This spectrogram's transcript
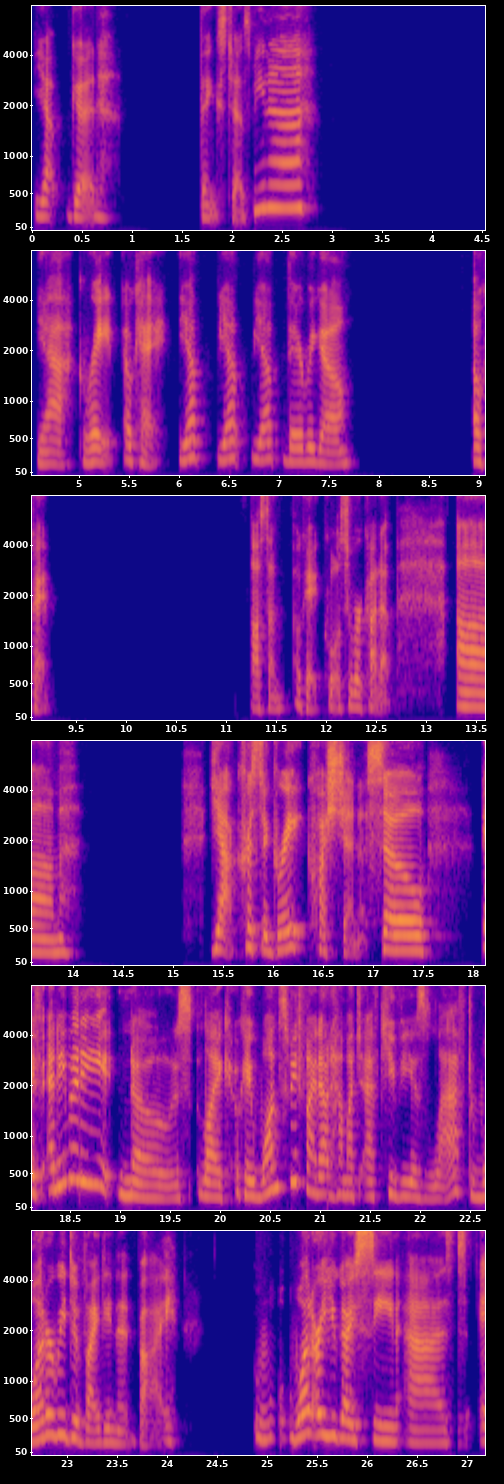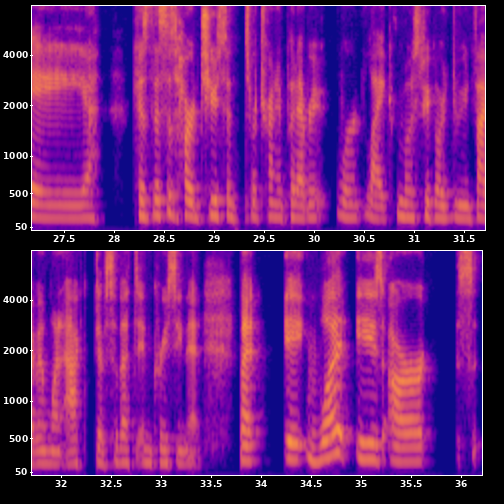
yep. Good. Thanks, Jasmina. Yeah. Great. Okay. Yep. Yep. Yep. There we go. Okay. Awesome. Okay. Cool. So we're caught up. Um, yeah. Krista, great question. So, if anybody knows, like, okay, once we find out how much FQV is left, what are we dividing it by? What are you guys seeing as a because this is hard too since we're trying to put every we're like most people are doing five and one active so that's increasing it but it what is our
